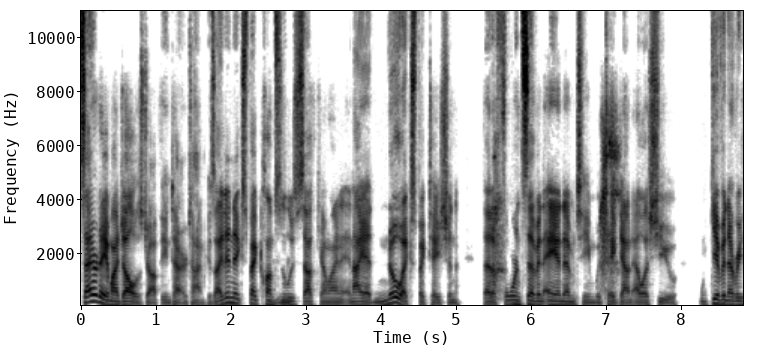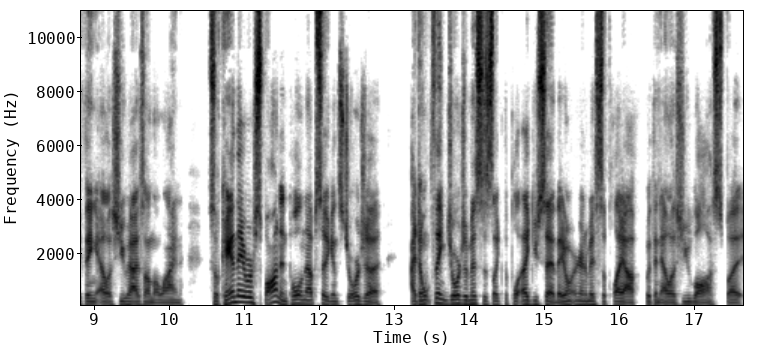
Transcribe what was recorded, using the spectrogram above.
Saturday, my jaw was dropped the entire time because I didn't expect Clemson to mm-hmm. lose to South Carolina, and I had no expectation that a four and seven A and M team would take down LSU, given everything LSU has on the line. So can they respond and pull an upset against Georgia? I don't think Georgia misses like the like you said they don't are going to miss the playoff with an LSU loss, but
